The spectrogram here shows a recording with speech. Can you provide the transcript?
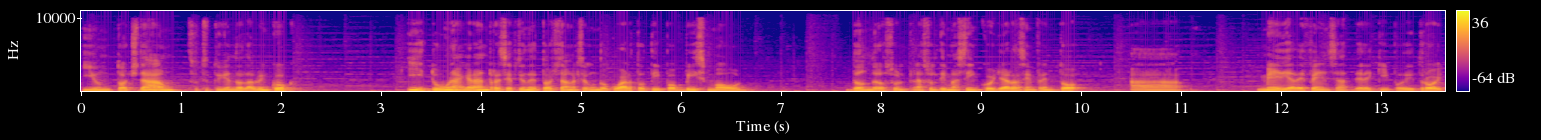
y un touchdown sustituyendo a Dalvin Cook. Y tuvo una gran recepción de touchdown en el segundo cuarto tipo Beast Mode, donde las últimas 5 yardas se enfrentó a media defensa del equipo de Detroit.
